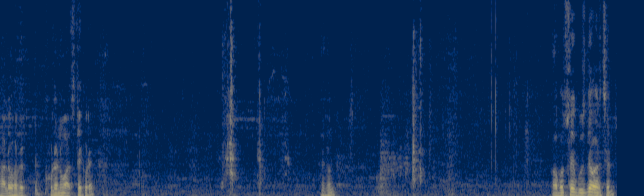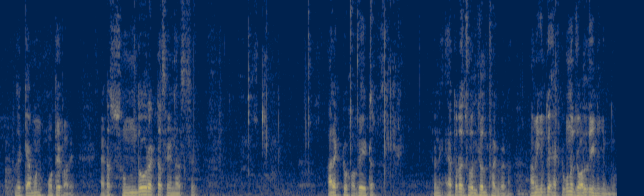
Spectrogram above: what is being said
ভালোভাবে খুলে নেব আস্তে করে। এখন অবশ্যই বুঝতে পারছেন যে কেমন হতে পারে। একটা সুন্দর একটা সেন্ট আসছে। আর একটু হবে এটা। মানে এতটা ঝোল ঝোল থাকবে না। আমি কিন্তু একটু কোনো জল দিইনি কিন্তু।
